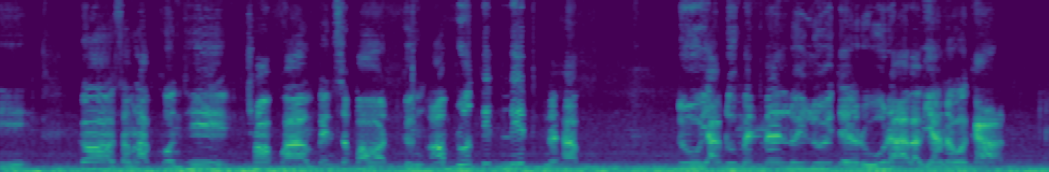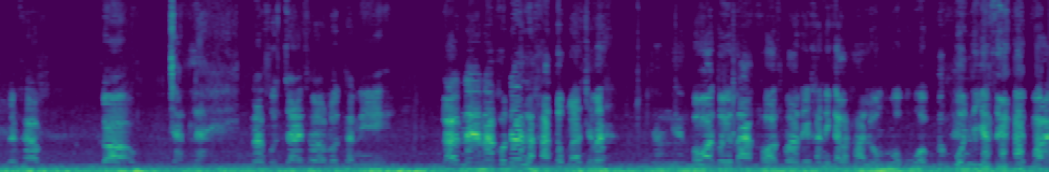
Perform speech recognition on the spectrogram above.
นี้ ก็สำหรับคนที่ชอบความเป็นสปอร์ตกึ่งออฟโรดนิดๆนะครับ ดูอยากดูแมนๆลุยๆ แต่หรูหราแบบยานอวกาศ นะครับ ก็จัดเลยน่าสนใจสำหรับรถคันนี้ และในอนาคตน่าราคาตกแล้วใช่ไหมยังยังเพราะว่า Toyota Cross มาเดี๋ยวคันนี้ก็ราคาร่วงหวบหวบก็ควรที่จะซื้อเก็บไว้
